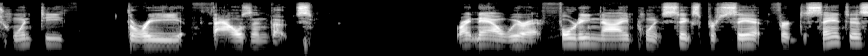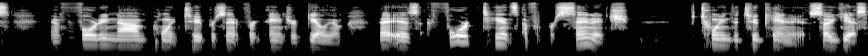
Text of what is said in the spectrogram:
23,000 votes. Right now, we're at 49.6% for DeSantis and 49.2% for Andrew Gillum. That is four tenths of a percentage between the two candidates. So, yes,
